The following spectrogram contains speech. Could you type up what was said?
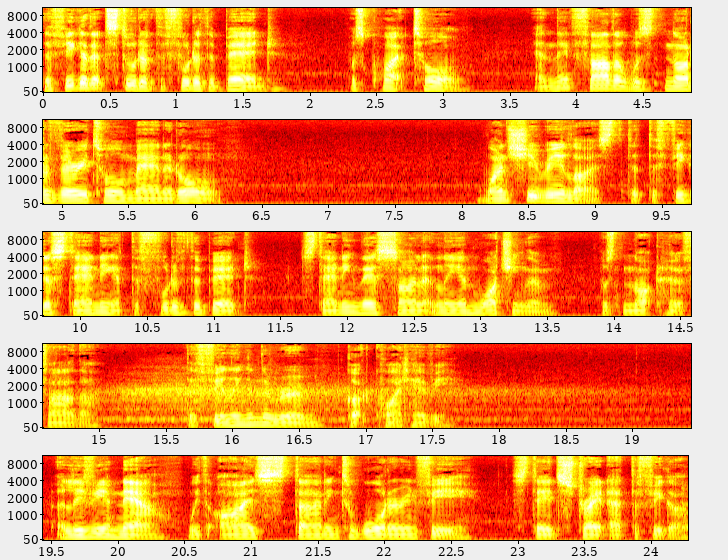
The figure that stood at the foot of the bed was quite tall, and their father was not a very tall man at all. Once she realized that the figure standing at the foot of the bed, standing there silently and watching them, was not her father, the feeling in the room got quite heavy. Olivia now, with eyes starting to water in fear, stared straight at the figure.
